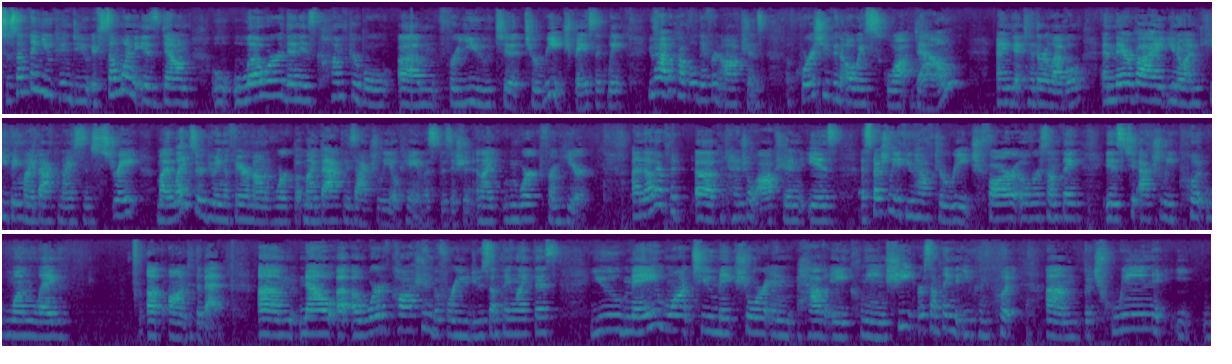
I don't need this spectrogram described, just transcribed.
So something you can do if someone is down lower than is comfortable um, for you to, to reach, basically, you have a couple different options. Of course, you can always squat down and get to their level, and thereby, you know, I'm keeping my back nice and straight. My legs are doing a fair amount of work, but my back is actually okay in this position, and I can work from here. Another uh, potential option is, especially if you have to reach far over something, is to actually put one leg up onto the bed. Um, now, a, a word of caution before you do something like this you may want to make sure and have a clean sheet or something that you can put um, between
